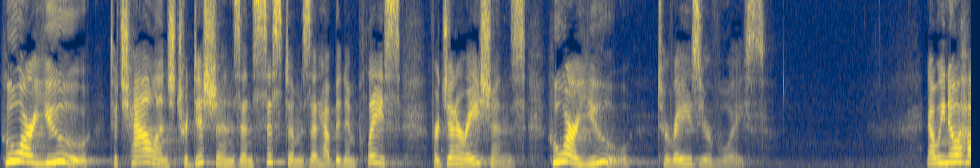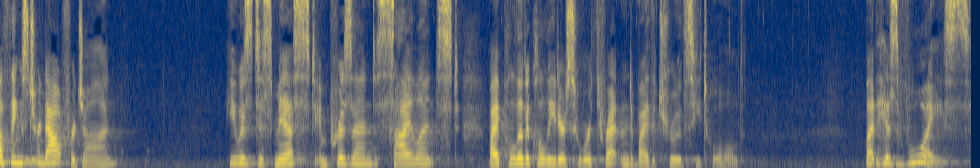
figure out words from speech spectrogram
Who are you to challenge traditions and systems that have been in place for generations. Who are you to raise your voice? Now we know how things turned out for John. He was dismissed, imprisoned, silenced by political leaders who were threatened by the truths he told. But his voice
